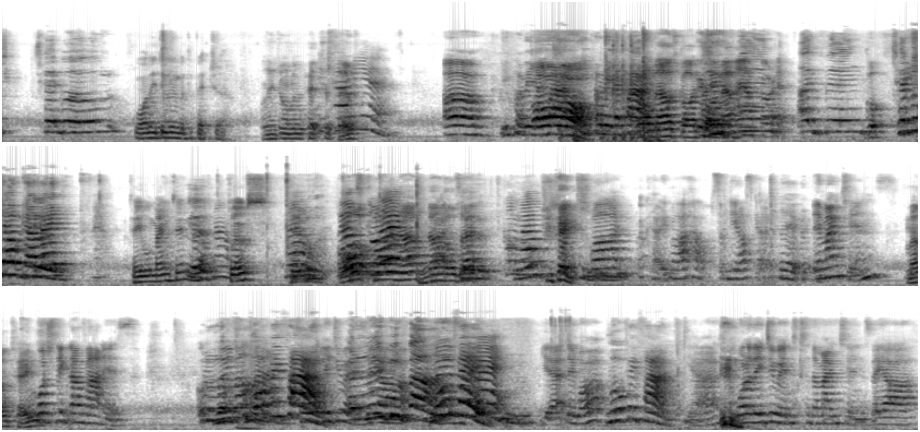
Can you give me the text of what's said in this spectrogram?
table. What are they doing with the picture? What are they doing with the picture carry too? Oh, You put it in Oh. the park. You put it in the Oh, park. Mel's got it. Is Go on, it? Mel. I've got it. I think. Go. Table Michelle Gallen. Table Mountain? Yeah. No. Close? No. Oh, Mel's go on got it. now. No, no, no. Go on, Mel. She thinks. Why? Okay, well, that helps. Somebody else get it. Yeah. They're mountains. Mountains. What do you think that van is? Movie Movie fan. How they do A it? They movie are- fan. Movie. Yeah, they what? Movie fan. Yeah. So what are they doing to the mountains? They are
